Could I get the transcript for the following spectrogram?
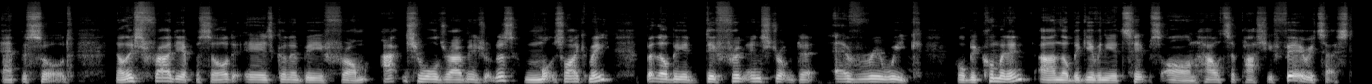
episode. Now, this Friday episode is going to be from actual driving instructors, much like me, but there'll be a different instructor every week will be coming in and they'll be giving you tips on how to pass your theory test,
